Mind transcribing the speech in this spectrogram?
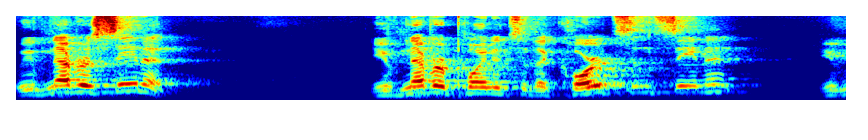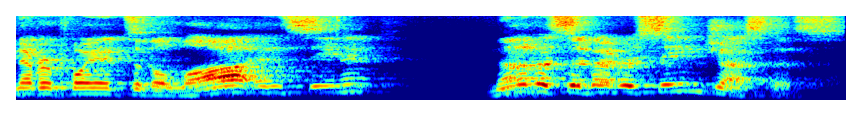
We've never seen it. You've never pointed to the courts and seen it. You've never pointed to the law and seen it. None of us have ever seen justice.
